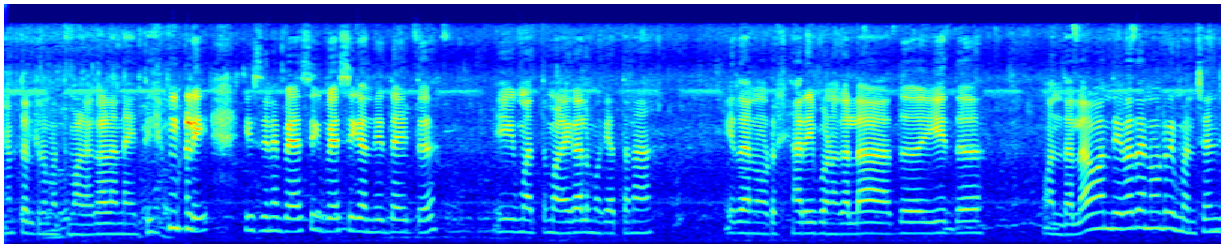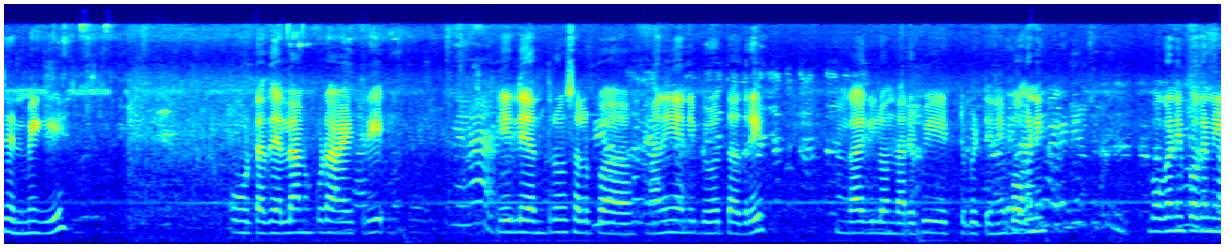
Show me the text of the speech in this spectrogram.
ಮತ್ತಲ್ರಿ ಮತ್ತು ಮಳೆಗಾಲನ ಐತಿ. ಮಳೆ ಈ ದಿನ ಬ್ಯಾಸಿಗೆ ಬ್ಯಾಸಿಗೆ ಅಂದಿದ್ದಾಯ್ತು ಈಗ ಮತ್ತು ಮಳೆಗಾಲ ಮುಗಿಯತ್ತನ ಇದ ನೋಡ್ರಿ ಹರಿ ಬಣಗಲ್ಲ ಅದು ಇದು ಒಂದಲ್ಲ ಒಂದು ಇರೋದೆ ನೋಡ್ರಿ ಮನುಷ್ಯನ ಜನ್ಮಿಗೆ. ಊಟದ ಎಲ್ಲನೂ ಕೂಡ ಆಯ್ತು ಇಲ್ಲಿ ಅಂದರೂ ಸ್ವಲ್ಪ ಹನಿ ಹನಿ ಬೀಳ್ತದ್ರಿ. ಹಂಗಾಗಿ ಇಲ್ಲೊಂದು ಅರಿಬಿ ಇಟ್ಬಿಟ್ಟಿನಿ. ಬೊಗಣಿ ಬೊಗಣಿ ಪಗಣಿ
